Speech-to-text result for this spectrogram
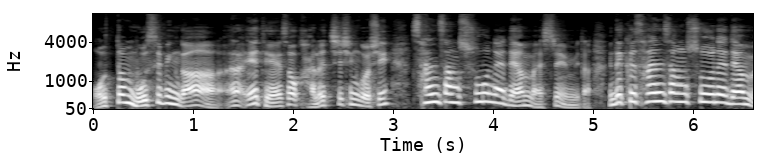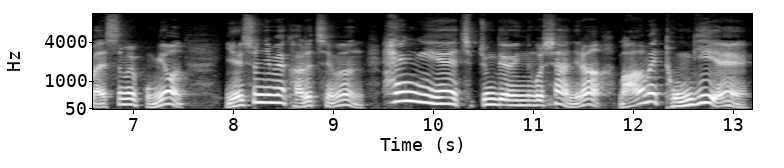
어떤 모습인가에 대해서 가르치신 것이 산상수훈에 대한 말씀입니다. 근데 그 산상수훈에 대한 말씀을 보면 예수님의 가르침은 행위에 집중되어 있는 것이 아니라 마음의 동기에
